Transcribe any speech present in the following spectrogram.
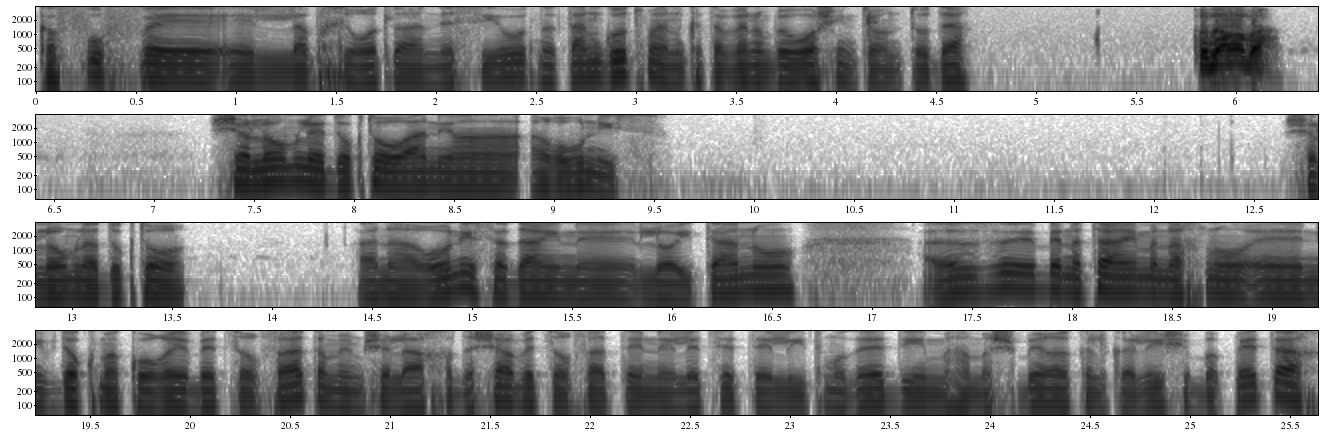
כפוף אה, לבחירות לנשיאות. נתן גוטמן, כתבנו בוושינגטון, תודה. תודה רבה. שלום לדוקטור אניה ארוניס. שלום לדוקטור אנה אהרוניס, עדיין לא איתנו. אז אה, בינתיים אנחנו אה, נבדוק מה קורה בצרפת. הממשלה החדשה בצרפת אה, נאלצת להתמודד עם המשבר הכלכלי שבפתח,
